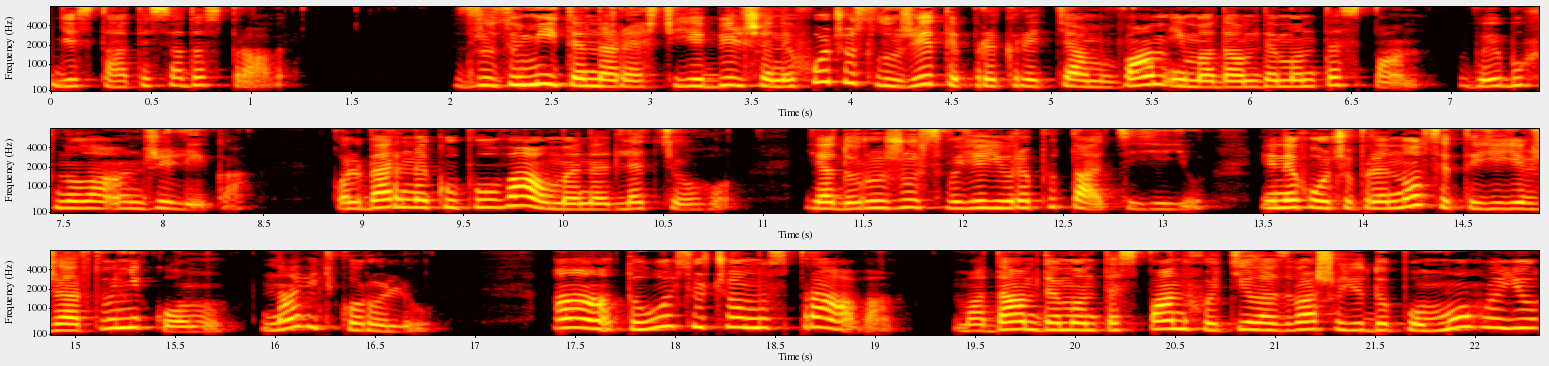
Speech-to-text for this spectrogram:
дістатися до справи. Зрозумійте нарешті, я більше не хочу служити прикриттям вам і мадам де Монтеспан, вибухнула Анжеліка. Кольбер не купував мене для цього. Я дорожу своєю репутацією і не хочу приносити її в жертву нікому, навіть королю. А, то ось у чому справа. Мадам де Монтеспан хотіла з вашою допомогою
